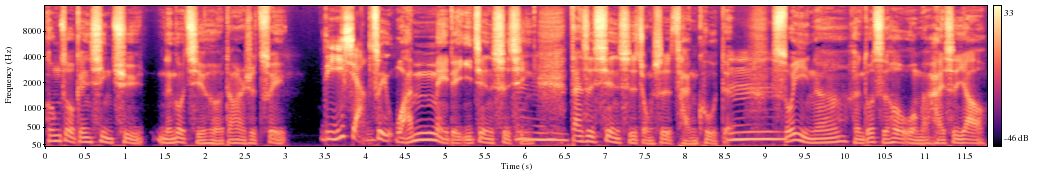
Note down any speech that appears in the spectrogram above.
工作跟兴趣能够结合，当然是最理想、最完美的一件事情。但是现实总是残酷的，所以呢，很多时候我们还是要。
